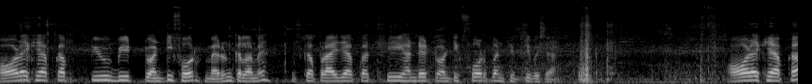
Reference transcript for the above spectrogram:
और एक है आपका P U B twenty four maroon colour में। उसका प्राइस है आपका three hundred twenty four point fifty पैसा और एक है आपका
